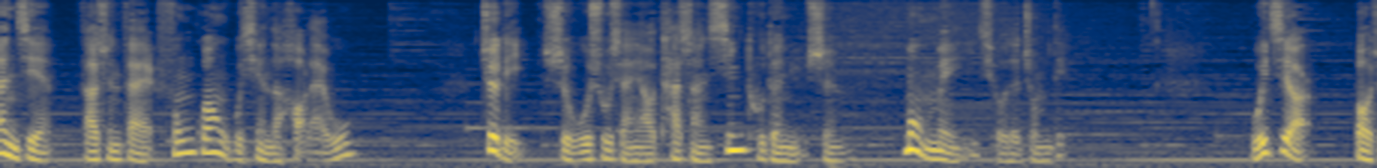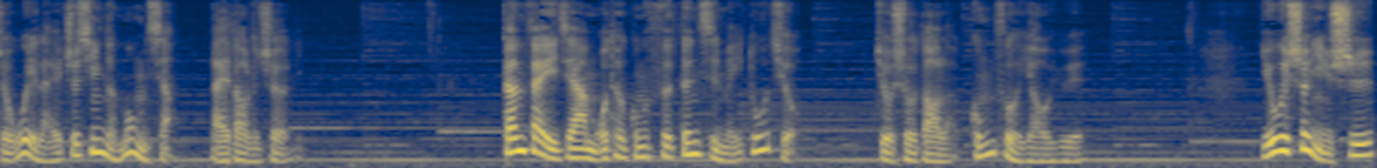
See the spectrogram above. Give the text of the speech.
案件发生在风光无限的好莱坞，这里是无数想要踏上星途的女生梦寐以求的终点。维吉尔抱着未来之星的梦想来到了这里。刚在一家模特公司登记没多久，就收到了工作邀约。一位摄影师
